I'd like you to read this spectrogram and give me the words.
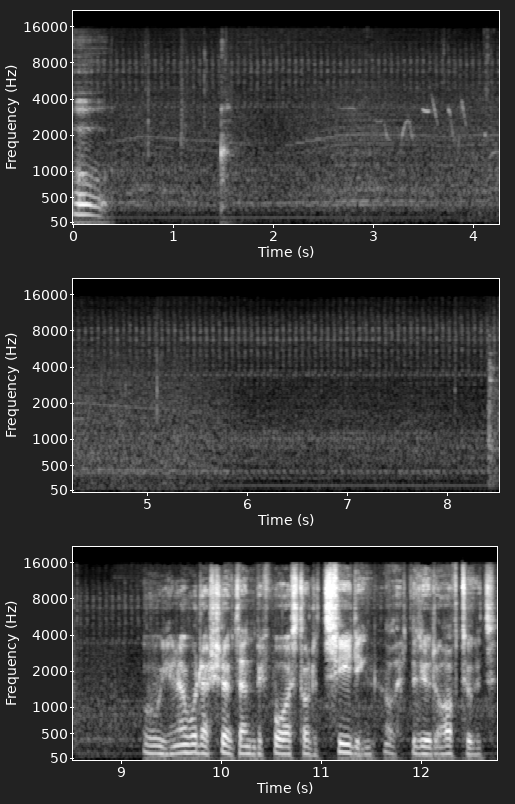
oh. Oh, you know what I should have done before I started seeding? I'll have to do it afterwards.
